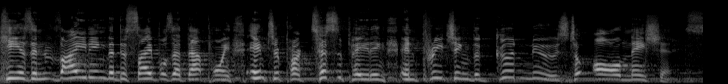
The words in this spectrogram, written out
he is inviting the disciples at that point into participating in preaching the good news to all nations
